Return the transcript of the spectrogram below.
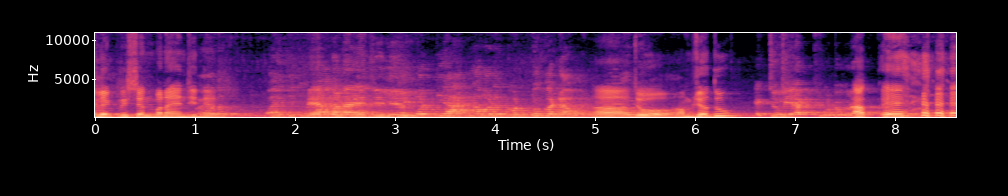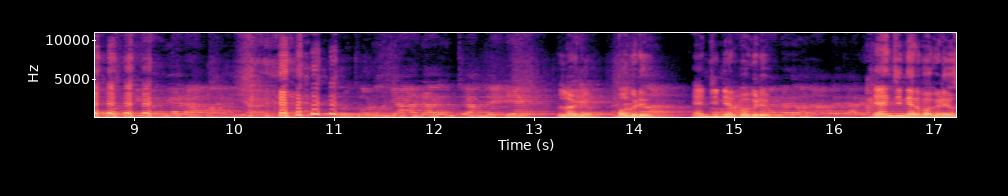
ઇલેક્ટ્રિશિયન બના એન્જિનિયર મેં બના એન્જિનિયર હા જો સમજો તું એકચ્યુઅલી આ ફોટોગ્રાફ એ લડ્યો બગડ્યો. એન્જિનિયર બગડ્યો. એન્જિનિયર બગડ્યો.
